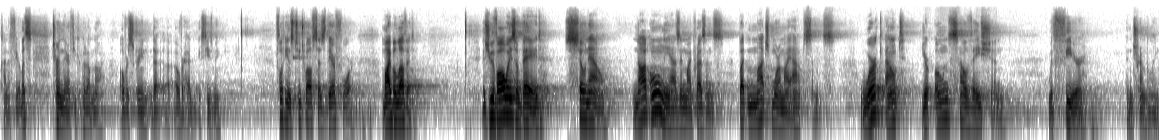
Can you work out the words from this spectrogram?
kind of fear. Let's turn there if you could put it up on the over screen, the uh, overhead, excuse me. Philippians 2:12 says, "Therefore, my beloved, as you have always obeyed, so now, not only as in my presence, but much more in my absence, work out your own salvation with fear and trembling.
